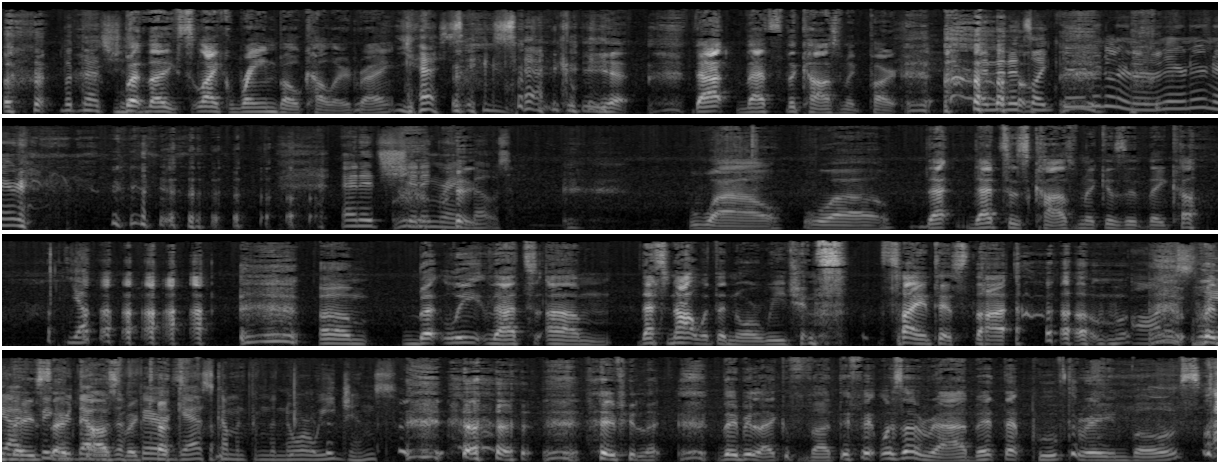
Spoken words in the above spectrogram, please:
But that's just But like, like rainbow colored, right? Yes, exactly. Yeah, that that's the cosmic part. and then it's like and it's shitting rainbows. Wow, wow, that that's as cosmic as it they come. Yep. But Lee, that's um, that's not what the Norwegians scientists thought. Um, Honestly, I figured that was a fair dust- guess coming from the Norwegians. they'd be like, they'd be like, what if it was a rabbit that pooped rainbows?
